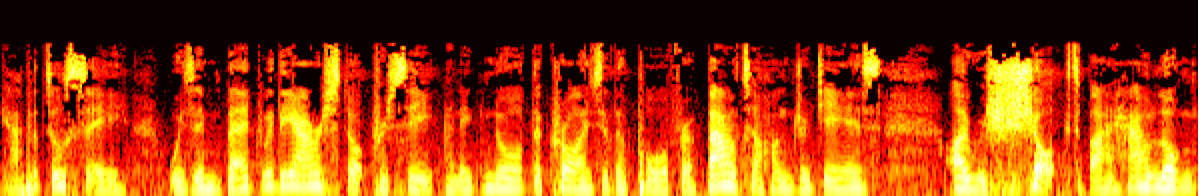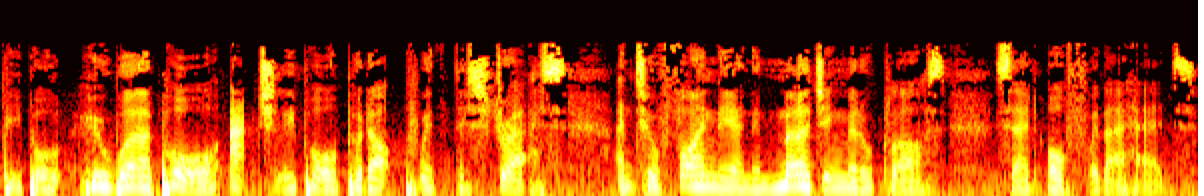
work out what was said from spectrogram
capital C, was in bed with the aristocracy and ignored the cries of the poor for about a hundred years. I was shocked by how long people who were poor, actually poor, put up with distress until finally an emerging middle class said off with their heads.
